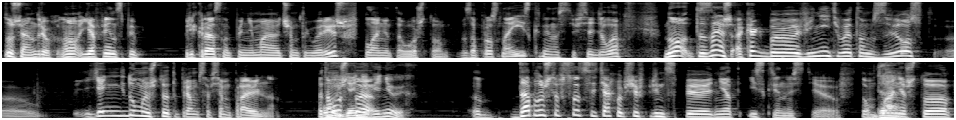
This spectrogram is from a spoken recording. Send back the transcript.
Слушай, Андрюх, ну я, в принципе, прекрасно понимаю, о чем ты говоришь, в плане того, что запрос на искренность и все дела. Но ты знаешь, а как бы винить в этом звезд, э, я не думаю, что это прям совсем правильно. Потому Ой, что... я не виню их. Э, да, потому что в соцсетях вообще, в принципе, нет искренности. В том да. плане, что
